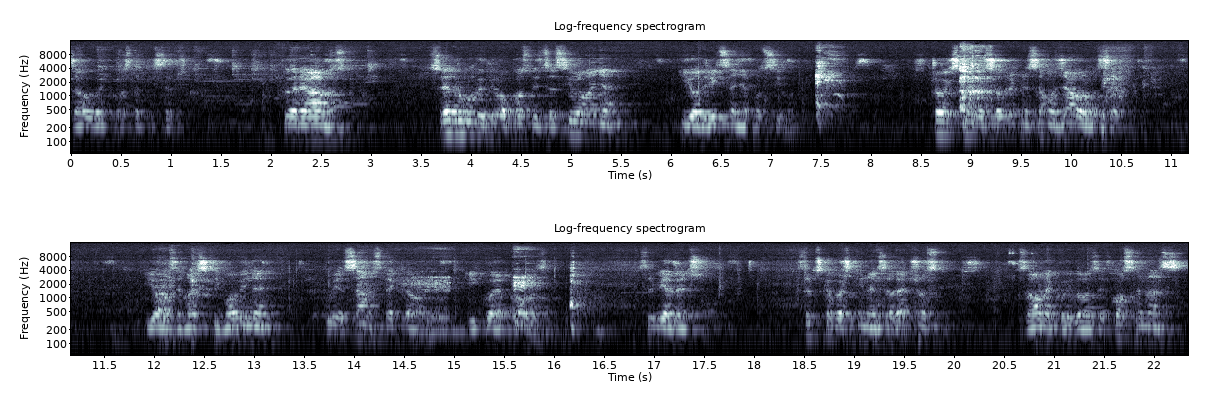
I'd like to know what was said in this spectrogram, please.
zauvek ostati srpsko. To je realnost. Sve drugo bi bilo posljedica silovanja i odricanja pod silom. Čovjek smije da se odrekne samo džavolu se i ovo zemaljske imovine koju je sam stekao i koja je prolazna. Srbija večna. Srpska baština je za večnost, za one koji dolaze posle nas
